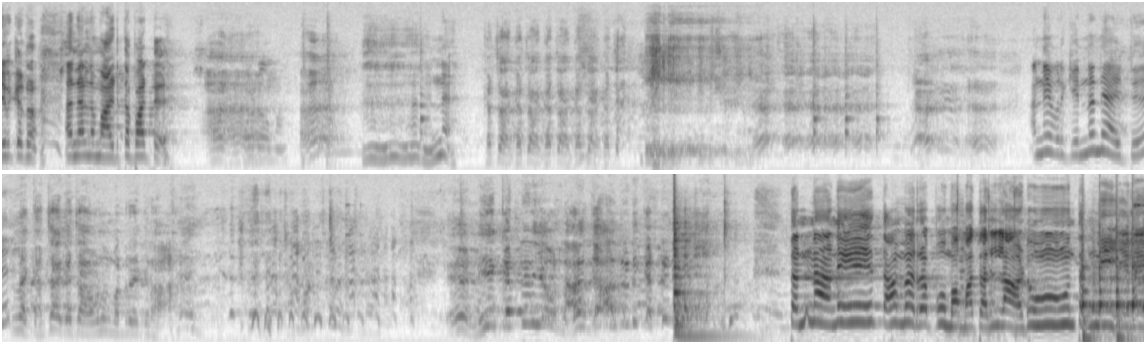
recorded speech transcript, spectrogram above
இருக்கட்டும். அதனால நம்ம அடுத்த பாட்டு. என்ன? கச்சா கச்சா கச்சா கச்சா கச்சா அண்ணே இவருக்கு என்னென்ன ஆயிட்டு? இல்ல கச்சா கச்சா அவனும் பண்றேங்கிறான் ஏ, நீ கட்டடியோ நாங்க ஆல்ரெடி கட்டடியோ தன்னானே தாமரப்பூ மாமா தள்ளாடும் தண்ணீரே.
